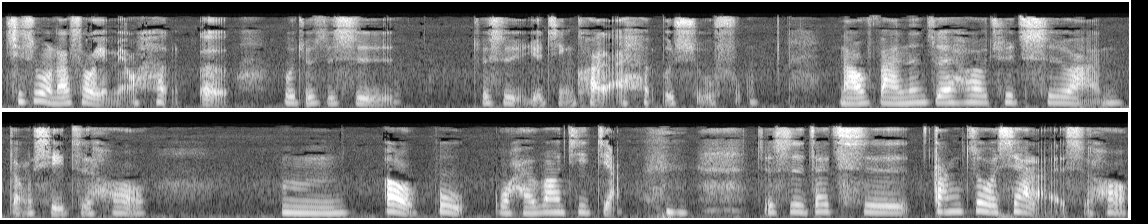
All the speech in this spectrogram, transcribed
其实我那时候也没有很饿，我就只是。就是月经快来，很不舒服。然后反正最后去吃完东西之后，嗯，哦不，我还忘记讲，就是在吃刚坐下来的时候，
